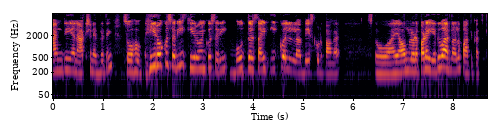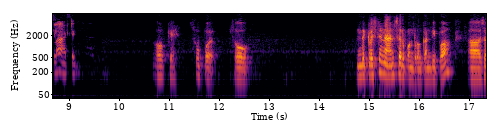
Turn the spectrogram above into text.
angry and action everything so ஹீரோக்கும் சரி ஹீரோயினுக்கும் சரி both the side equal base கொடுப்பாங்க. ஸோ அவங்களோட படம் எதுவா இருந்தாலும் பார்த்து கத்துக்கலாம் ஆக்டிங் ஓகே சூப்பர் ஸோ இந்த கொஸ்டின் ஆன்சர் பண்றோம் கண்டிப்பா. ஸோ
